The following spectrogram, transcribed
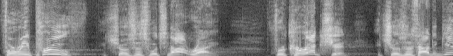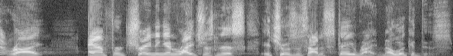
For reproof. It shows us what's not right. For correction. It shows us how to get right. And for training in righteousness. It shows us how to stay right. Now look at this.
